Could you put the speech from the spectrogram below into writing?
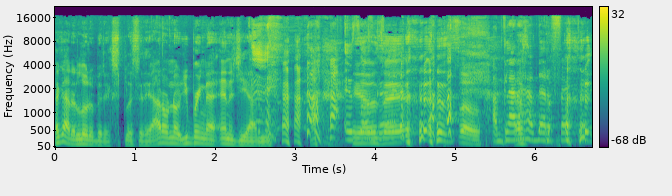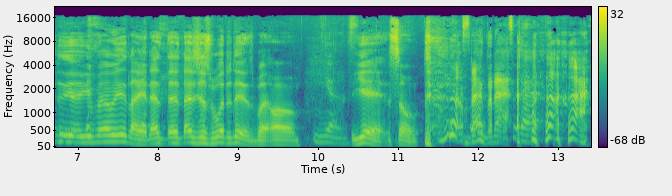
I got a little bit explicit here. I don't know. You bring that energy out of me. You know so what I'm saying? so I'm glad I have that effect. yeah, you feel me? Like that's that's, that's just what it is. But um, Yes. yeah. So back to that. that.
